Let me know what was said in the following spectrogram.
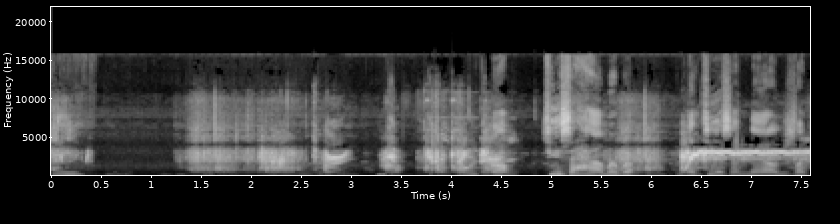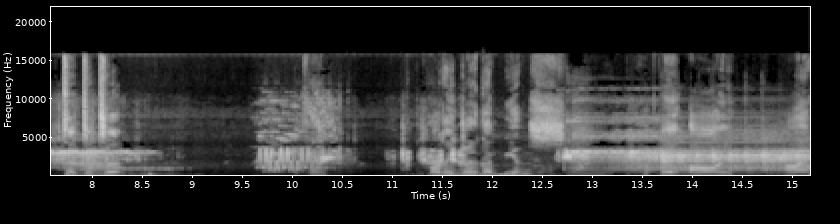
P. Oh, T's a hammer. Like T is a nail, just like t t t. Okay. Oh, they just got B and C. They oh oh I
